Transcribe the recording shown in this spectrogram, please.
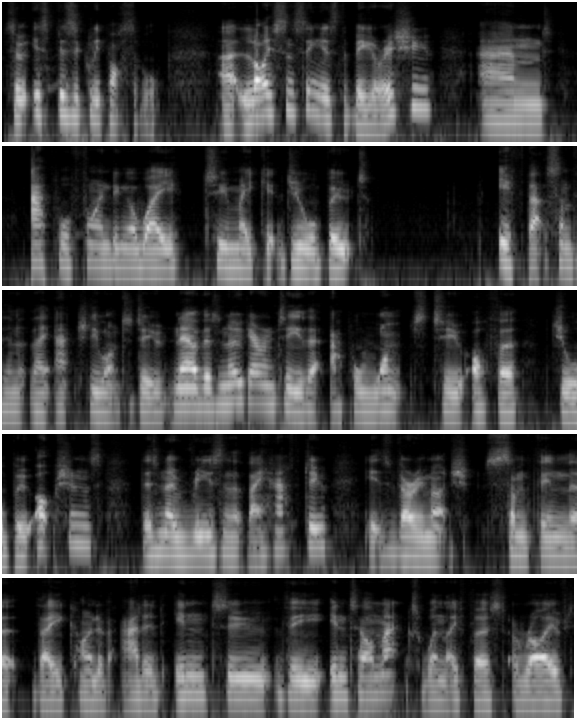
So it is physically possible. Uh, licensing is the bigger issue, and Apple finding a way to make it dual boot if that's something that they actually want to do. Now, there's no guarantee that Apple wants to offer dual boot options. There's no reason that they have to. It's very much something that they kind of added into the Intel Macs when they first arrived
